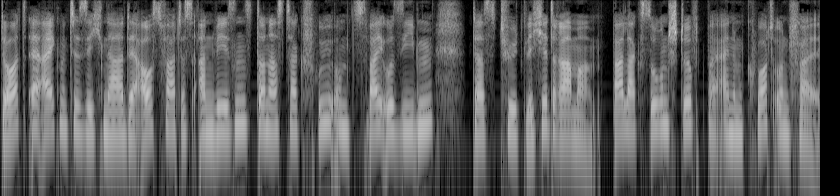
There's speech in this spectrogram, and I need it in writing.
Dort ereignete sich nahe der Ausfahrt des Anwesens Donnerstag früh um 2.07 Uhr das tödliche Drama. Balaks Sohn stirbt bei einem Quad-Unfall.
